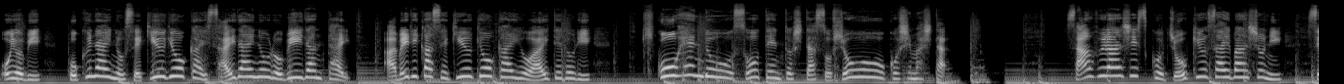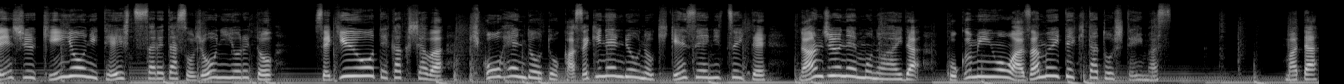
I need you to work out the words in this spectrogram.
および国内の石油業界最大のロビー団体アメリカ石油協会を相手取り気候変動を争点とした訴訟を起こしました。サンフランシスコ上級裁判所に先週金曜に提出された訴状によると石油大手各社は気候変動と化石燃料の危険性について何十年もの間国民を欺いてきたとしています。また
